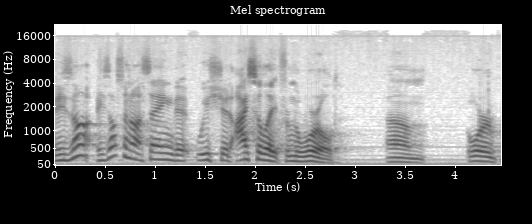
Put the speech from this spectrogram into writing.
And he's, not, he's also not saying that we should isolate from the world um, or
